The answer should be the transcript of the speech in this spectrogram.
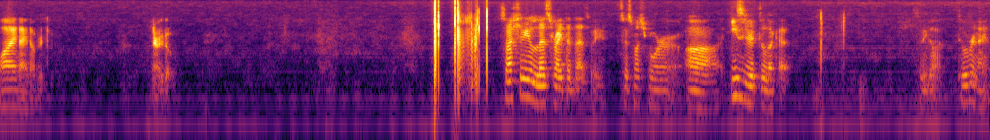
y 9 over 2. There we go. So actually, let's write it that way. So it's much more uh, easier to look at. So we got 2 over 9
